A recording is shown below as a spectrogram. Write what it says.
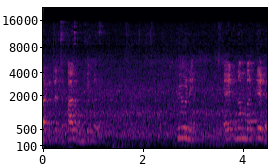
बटाट्याचं कालवण केलं पिऊने एक नंबर केलं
